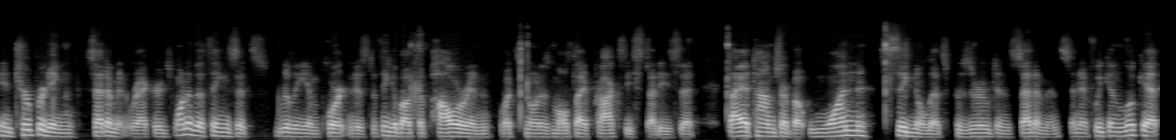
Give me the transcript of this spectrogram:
interpreting sediment records, one of the things that's really important is to think about the power in what's known as multi-proxy studies, that diatoms are but one signal that's preserved in sediments. And if we can look at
